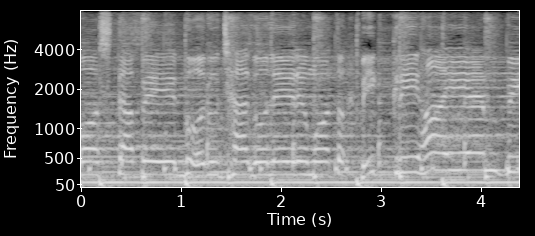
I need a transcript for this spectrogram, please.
বস্তা পেয়ে গরু ছাগলের মতো বিক্রি হয় এমপি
